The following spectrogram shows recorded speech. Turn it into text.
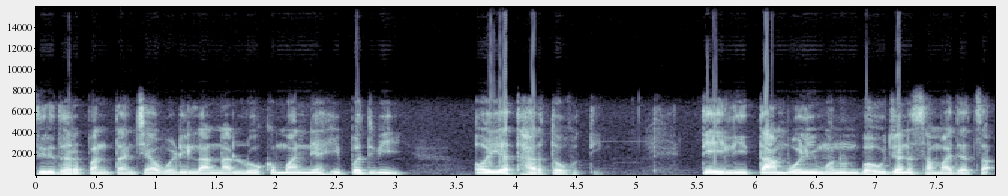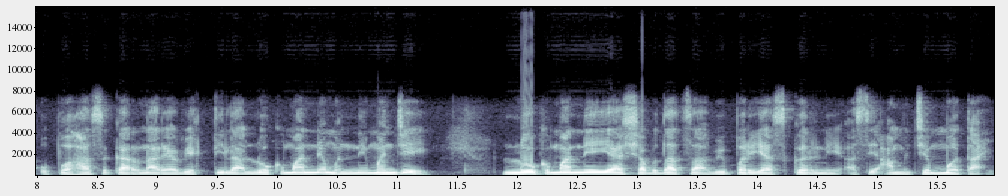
श्रीधरपंतांच्या वडिलांना लोकमान्य ही पदवी अयथार्थ होती. तेली तांबोळी म्हणून बहुजन समाजाचा उपहास करणाऱ्या व्यक्तीला लोकमान्य म्हणणे म्हणजे लोकमान्य या शब्दाचा विपर्यास करणे असे आमचे मत आहे.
